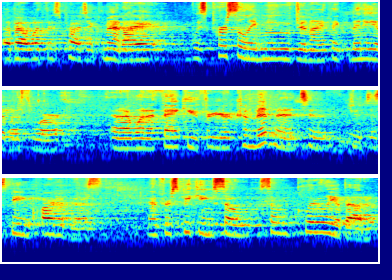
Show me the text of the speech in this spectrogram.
about what this project meant. I was personally moved, and I think many of us were. And I want to thank you for your commitment to, to just being part of this and for speaking so, so clearly about it.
